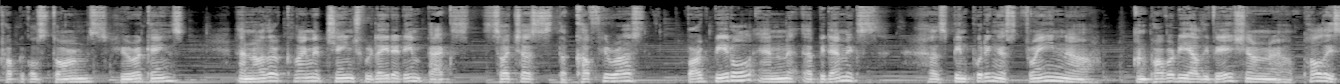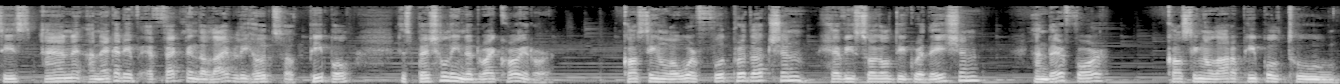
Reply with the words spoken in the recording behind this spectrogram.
tropical storms, hurricanes, and other climate change related impacts, such as the coffee rust, bark beetle, and epidemics, has been putting a strain uh, on poverty alleviation uh, policies and a negative effect in the livelihoods of people, especially in the dry corridor causing lower food production, heavy soil degradation, and therefore causing a lot of people to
